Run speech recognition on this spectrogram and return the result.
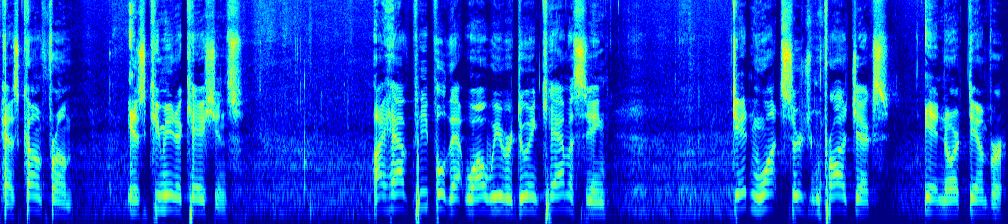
has come from is communications. I have people that while we were doing canvassing didn't want certain projects in North Denver.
